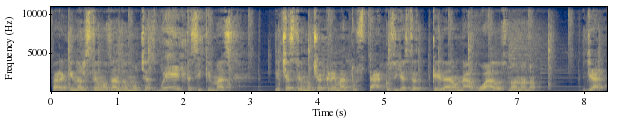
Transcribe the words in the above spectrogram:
Para que no le estemos dando muchas vueltas y que más le echaste mucha crema a tus tacos y ya hasta quedaron aguados. No, no, no. Ya.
